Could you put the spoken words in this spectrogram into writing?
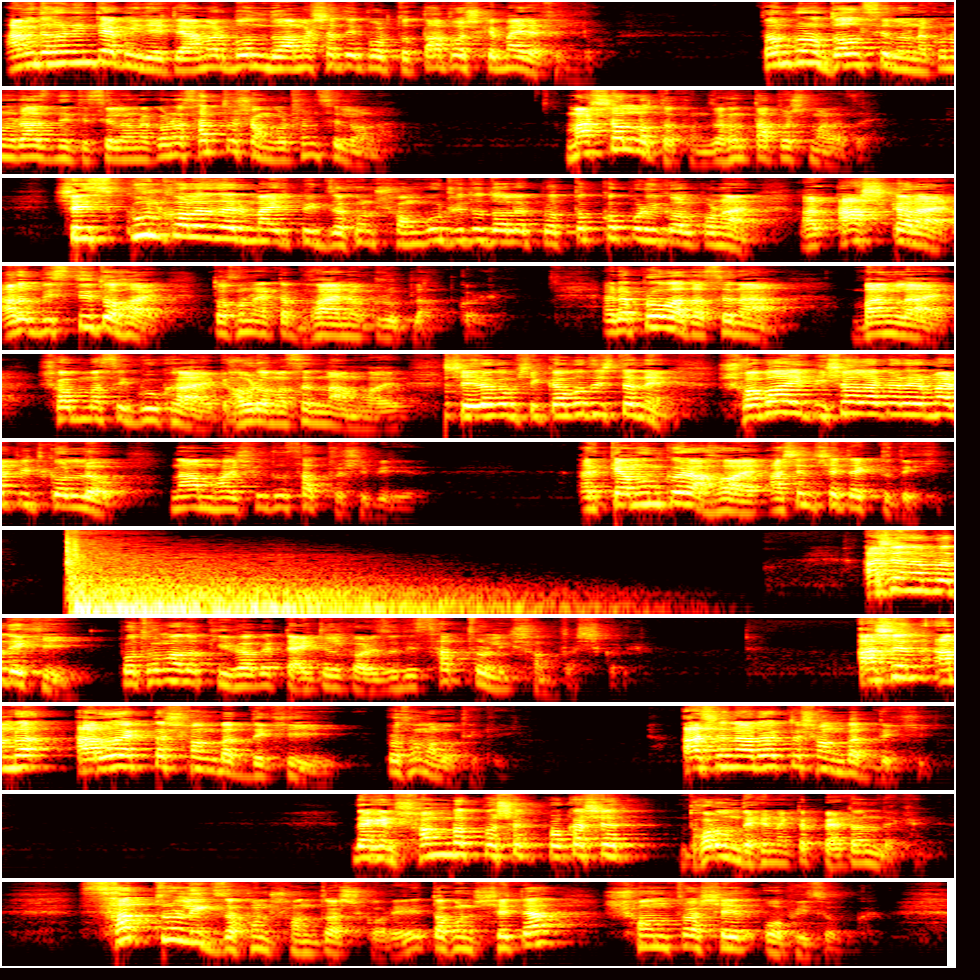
আমি তখন ইন্টারমিডিয়েটে আমার বন্ধু আমার সাথে পড়তো, তাপসকে মাইরা ফেলল। তখন কোনো দল ছিল না, কোনো রাজনীতি ছিল না, কোনো ছাত্র সংগঠন ছিল না। মার্শাল্ল তখন, যখন তাপস মারা যায়। সেই স্কুল কলেজের মাইরপিট যখন সংগঠিত দলের প্রত্যক্ষ পরিকল্পনায় আর আশকারায় আরও বিস্তৃত হয়, তখন একটা ভয়ানক রূপ লাভ করে। একটা প্রবাদ আছে না, বাংলায় সব মাছই গু খায়, ঘাউড়া মাছের নাম হয়। সেই রকম শিক্ষা প্রতিষ্ঠানে সবাই বিশাল আকারের মারপিট করলেও নাম হয় শুধু ছাত্র শিবিরের। আর কেমন করে হয়, আসেন সেটা একটু দেখি। আসেন, আমরা দেখি প্রথম আলো কীভাবে টাইটেল করে যদি ছাত্রলীগ সন্ত্রাস করে। আসেন, আমরা আরও একটা সংবাদ দেখি প্রথম আলো থেকে। আসেন, আরও একটা সংবাদ দেখি। দেখেন, সংবাদ প্রকাশের ধরন দেখেন, একটা প্যাটার্ন দেখেন। ছাত্রলীগ যখন সন্ত্রাস করে, তখন সেটা সন্ত্রাসের অভিযোগ।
